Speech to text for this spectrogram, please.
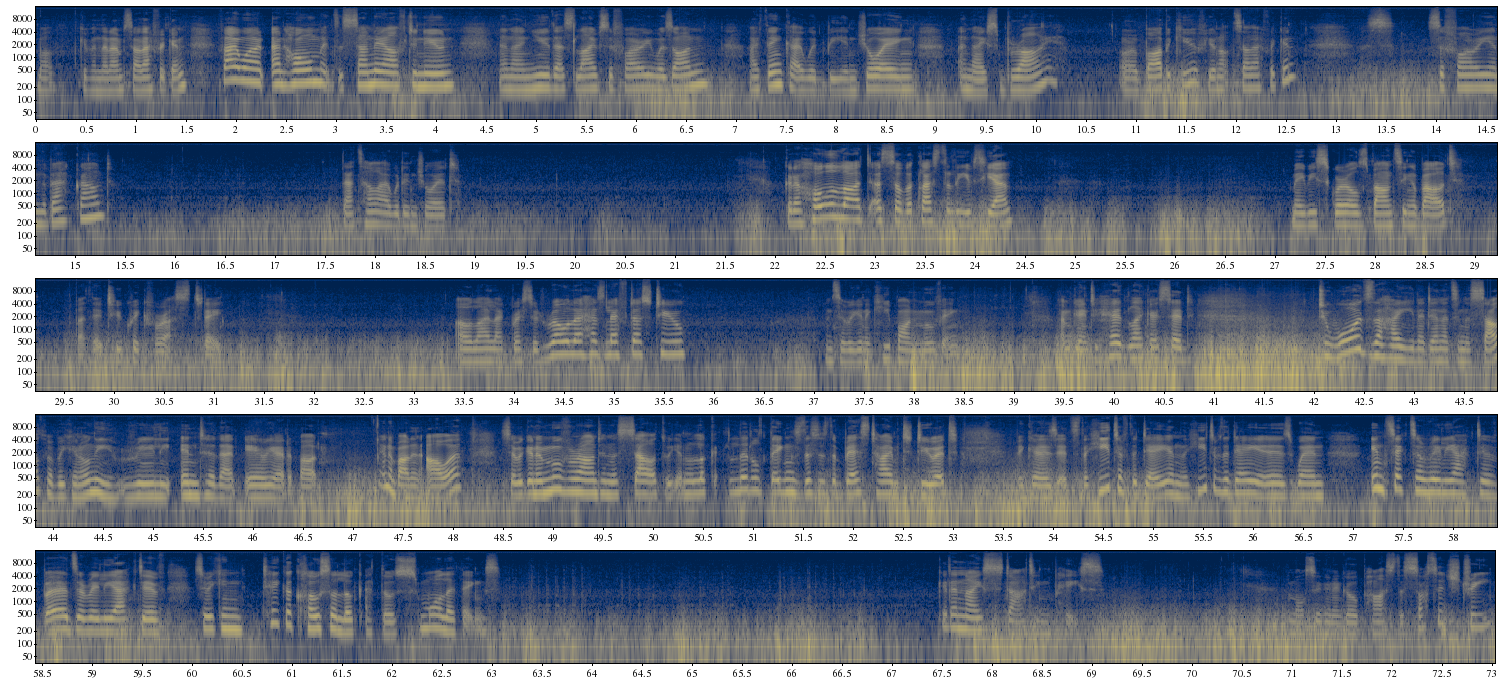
well, given that I'm South African, if I were at home, it's a Sunday afternoon, and I knew this live safari was on, I think I would be enjoying a nice braai or a barbecue if you're not South African safari in the background. That's how I would enjoy it. Got a whole lot of silver cluster leaves here. Maybe squirrels bouncing about, but they're too quick for us today. Our lilac-breasted roller has left us too, and so we're going to keep on moving. I'm going to head, like I said, towards the hyena den that's in the south, but we can only really enter that area at about in about an hour. So we're going to move around in the south. We're going to look at little things. This is the best time to do it because it's the heat of the day, and the heat of the day is when insects are really active, birds are really active, so we can take a closer look at those smaller things. Get a nice starting pace also going to go past the sausage tree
